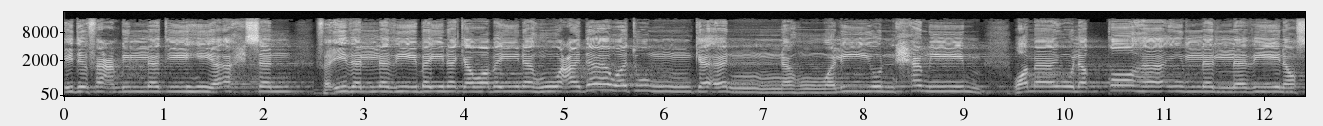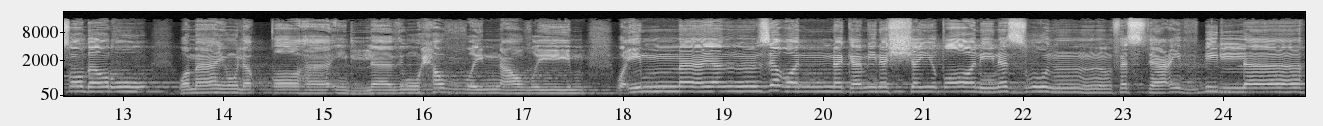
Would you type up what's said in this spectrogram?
ادفع بالتي هي أحسن فإذا الذي بينك وبينه عداوة كأنه ولي حميم. وما يلقاها إلا الذين صبروا وما يلقاها إلا ذو حظ عظيم. وإما ينزغنك من الشيطان نزغ فاستعذ بالله.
